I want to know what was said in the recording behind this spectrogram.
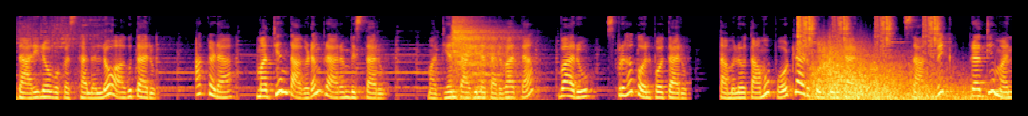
దారిలో ఒక స్థలంలో ఆగుతారు. అక్కడ మద్యం తాగడం ప్రారంభిస్తారు. మద్యం తాగిన తర్వాత వారు స్పృహ కోల్పోతారు. తమలో తాము పోట్లాడుకుంటుంటారు. సాత్విక్ ప్రద్యుమన్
